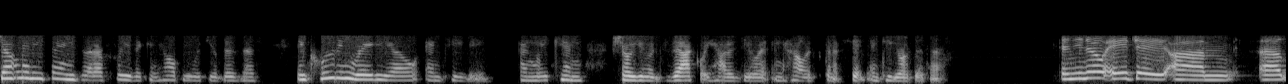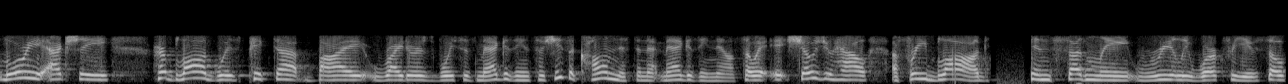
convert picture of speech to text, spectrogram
so many things that are free that can help you with your business, including radio and TV. And we can show you exactly how to do it and how it's going to fit into your business. And you know, AJ, um, uh, Lori actually her blog was picked up by Writers Voices magazine, so she's a columnist in that magazine now. So it, it shows you how a free blog can suddenly really work for you. So,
